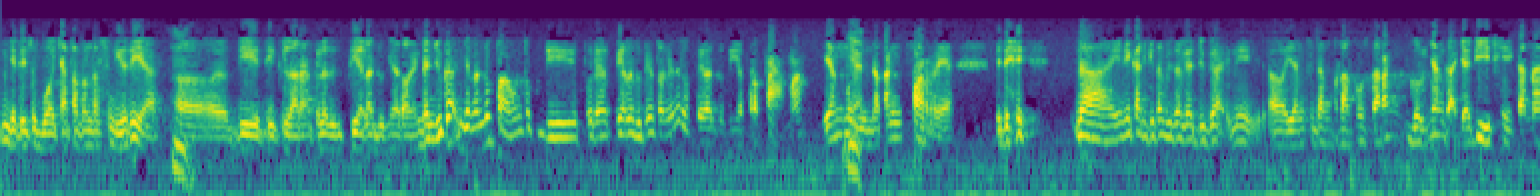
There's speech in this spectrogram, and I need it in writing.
menjadi sebuah catatan tersendiri ya hmm. uh, di di gelaran Piala, Piala Dunia tahun ini dan juga jangan lupa untuk di Piala Dunia tahun ini adalah Piala Dunia pertama yang yeah. menggunakan VAR ya jadi Nah ini kan kita bisa lihat juga ini uh, yang sedang berlangsung sekarang golnya nggak jadi ini karena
